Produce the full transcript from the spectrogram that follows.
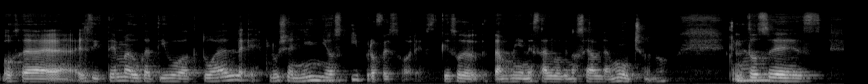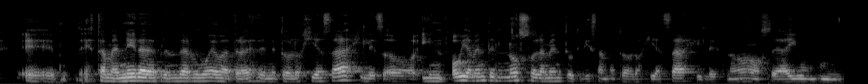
o sea, el sistema educativo actual excluye niños y profesores, que eso también es algo que no se habla mucho, ¿no? Entonces, eh, esta manera de aprender nueva a través de metodologías ágiles, y obviamente no solamente utilizan metodologías ágiles, ¿no? O sea, hay un,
